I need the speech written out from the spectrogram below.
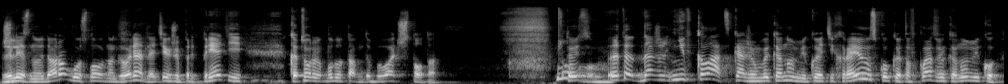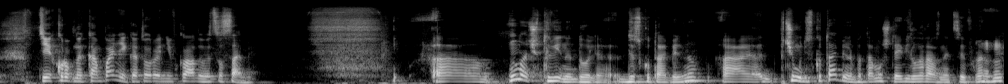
железную дорогу, условно говоря, для тех же предприятий, которые будут там добывать что-то. Ну, То есть это даже не вклад, скажем, в экономику этих районов, сколько это вклад в экономику тех крупных компаний, которые не вкладываются сами. А, ну, значит, львиная доля дискутабельна. А, почему дискутабельна? Потому что я видел разные цифры. Угу.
